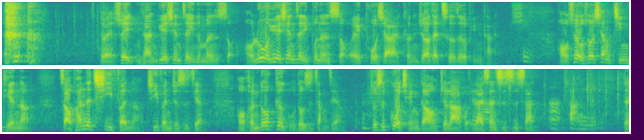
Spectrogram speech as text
对，所以你看月线这里能不能守？哦，如果月线这里不能守，哎，破下来可能就要再测这个平台。是。哦，所以我说像今天呢、啊，早盘的气氛呢、啊，气氛就是这样。哦，很多个股都是长这样，就是过前高就拉回来，三四四三。嗯，创意。对，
